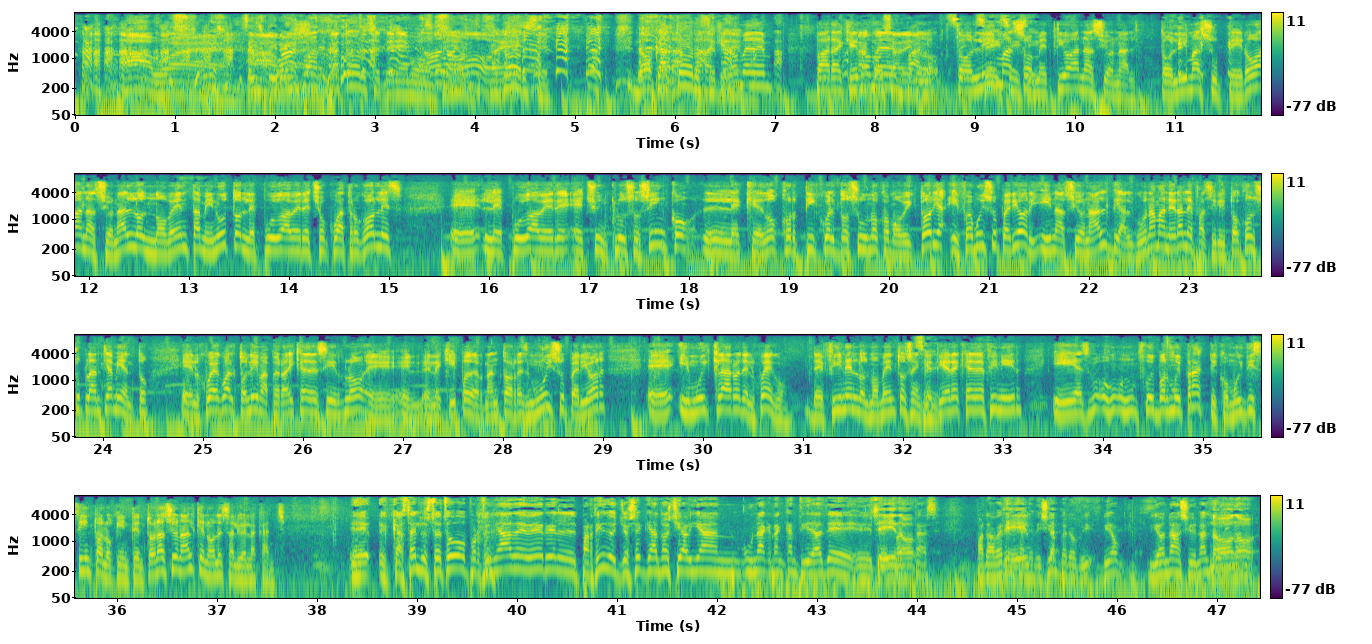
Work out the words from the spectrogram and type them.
Ah, bueno. Se inspiró 14 tenemos, No, señor. no, 14. No, para, 14 para que no me den, para que no me den palo. Tolima sí, sí. sometió a Nacional. Tolima superó a Nacional los 90 minutos, le pudo haber hecho cuatro goles, eh, le pudo haber hecho incluso cinco, le quedó cortico el 2-1 como victoria y fue muy superior. Y Nacional de alguna manera le facilitó con su planteamiento el juego al Tolima, pero hay que decirlo, eh, el, el equipo de Hernán Torres muy superior eh, y muy claro en el juego. Definen los momentos en que tiene que definir y es un, un fútbol muy práctico, muy distinto a lo que intentó Nacional, que no le salió en la cancha. Eh, eh, Castelio, usted tuvo oportunidad de ver el partido. Yo sé que anoche habían una gran cantidad de, eh, de no. para ver en Sí. televisión, pero vi- vio, vio Nacional. No, no.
